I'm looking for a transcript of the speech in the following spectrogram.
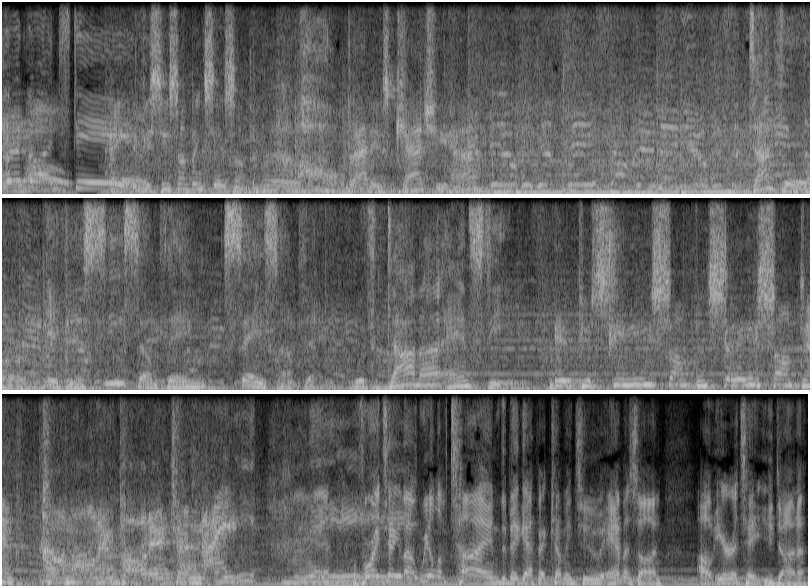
Good one, Steve. Hey, if you see something, say something. Oh, that is catchy, huh? Time for If You See Something, Say Something with Donna and Steve. If you see something, say something. Come on and party tonight. Before I tell you about Wheel of Time, the big epic coming to Amazon, I'll irritate you, Donna.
